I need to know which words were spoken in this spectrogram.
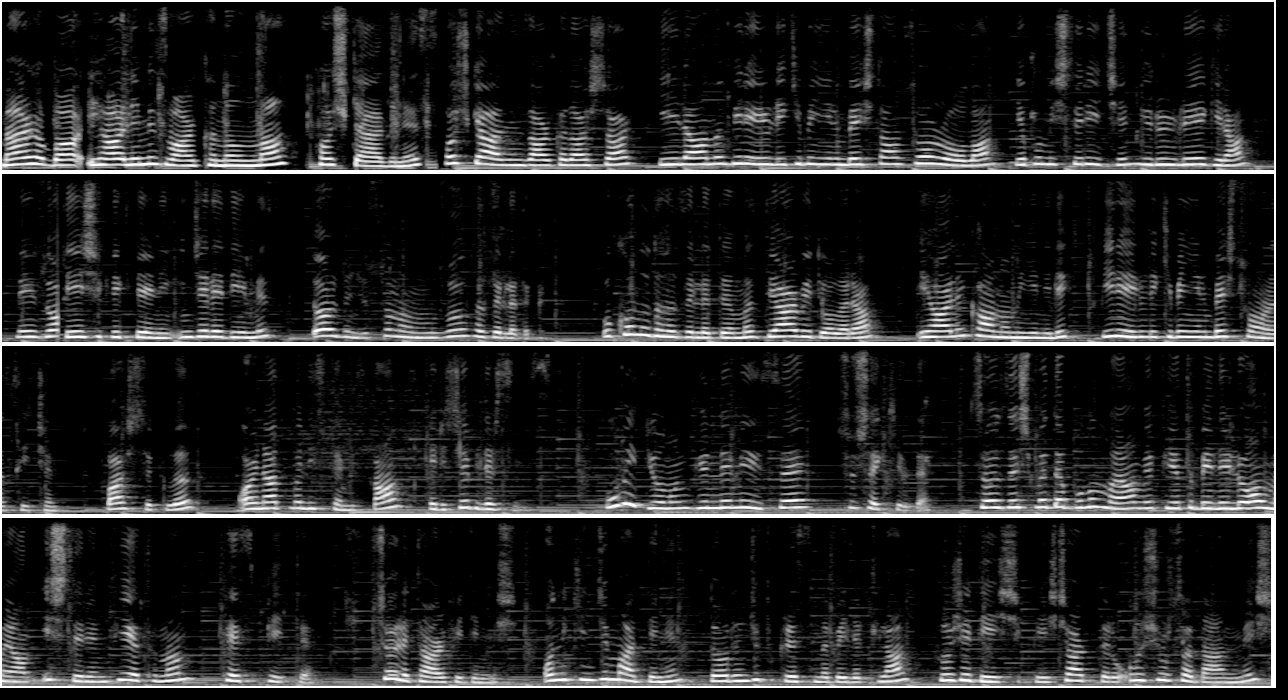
Merhaba, ihalemiz var kanalına. Hoş geldiniz. Hoş geldiniz arkadaşlar. İlanı 1 Eylül 2025'ten sonra olan yapım işleri için yürürlüğe giren mevzuat değişikliklerini incelediğimiz dördüncü sunumumuzu hazırladık. Bu konuda hazırladığımız diğer videolara İhale Kanunu Yenilik 1 Eylül 2025 sonrası için başlıklı oynatma listemizden erişebilirsiniz. Bu videonun gündemi ise şu şekilde. Sözleşmede bulunmayan ve fiyatı belirli olmayan işlerin fiyatının tespiti. Şöyle tarif edilmiş. 12. maddenin 4. fıkrasında belirtilen proje değişikliği şartları oluşursa denmiş.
